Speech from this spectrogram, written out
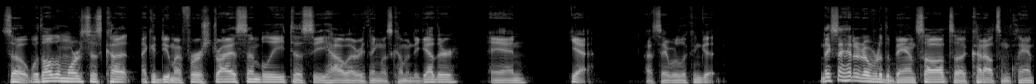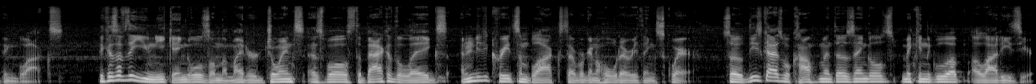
So, with all the mortises cut, I could do my first dry assembly to see how everything was coming together, and yeah, I say we're looking good. Next, I headed over to the bandsaw to cut out some clamping blocks. Because of the unique angles on the miter joints as well as the back of the legs, I needed to create some blocks that were going to hold everything square. So these guys will complement those angles, making the glue up a lot easier.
